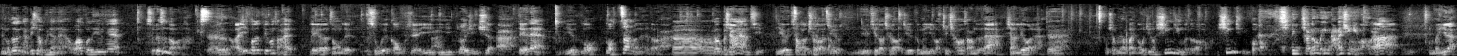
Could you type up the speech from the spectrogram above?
那么搿外地小姑娘呢，我也觉着有眼受是闹啦。是勿是闹？啊，伊觉着对侬上海来个搿种来所谓的高富帅，伊伊老有兴趣个啊。但是呢，伊老老脏个，呢晓得伐？啊搿白相两天，又一天到吃老酒，又一天到吃老酒，葛末伊老酒吃好上头了，想撩了。对，小姑娘帮伊讲，我今朝心情勿是老好，心情不好。搿侬问伊哪能心情勿好呀？啊，问伊了，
